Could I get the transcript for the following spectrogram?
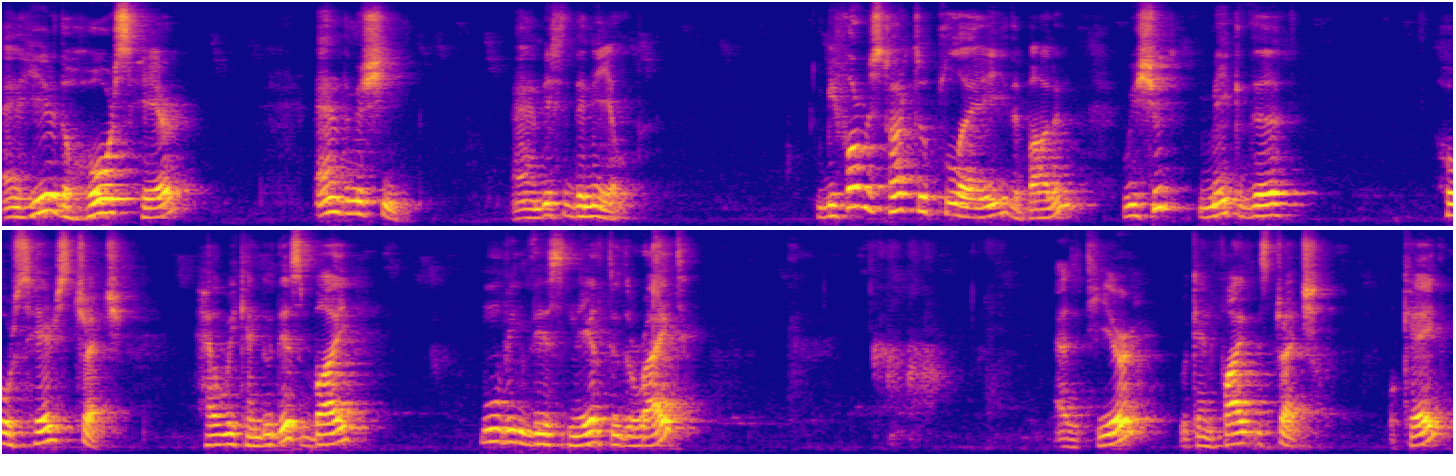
And here the horse hair and the machine. And this is the nail. Before we start to play the violin, we should make the horsehair stretch. How we can do this? By moving this nail to the right. As it here we can find stretch okay?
